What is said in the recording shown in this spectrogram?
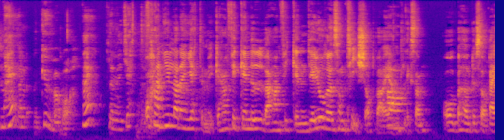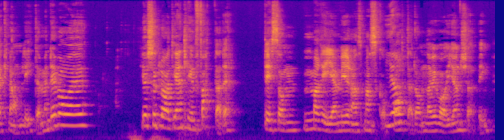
Nej. Eller, gud vad bra. Den är jättefin. Och han gillade den jättemycket. Han fick en luva, han fick en, jag gjorde en som t-shirt variant Ja. liksom. Och behövde så räkna om lite. Men det var, eh, jag är så glad att jag äntligen fattade det som Maria, Myrans maskor, Ja. pratade om när vi var i Jönköping.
